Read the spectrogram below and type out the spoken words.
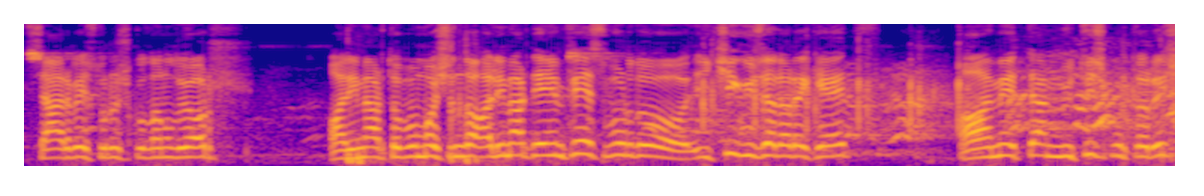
Serbest vuruş kullanılıyor. Ali Mert topun başında. Ali Mert enfes vurdu. İki güzel hareket. Ahmet'ten müthiş kurtarış.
